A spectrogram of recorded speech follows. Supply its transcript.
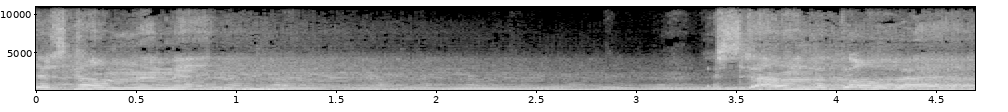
Is coming in. It's time to go back.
